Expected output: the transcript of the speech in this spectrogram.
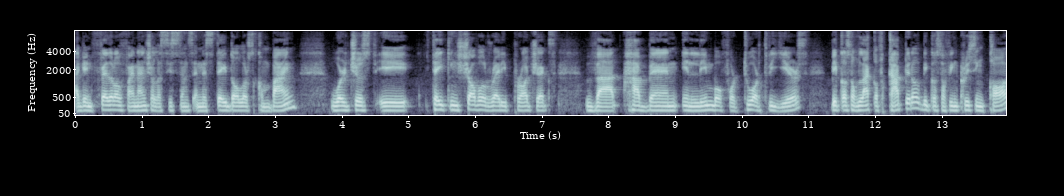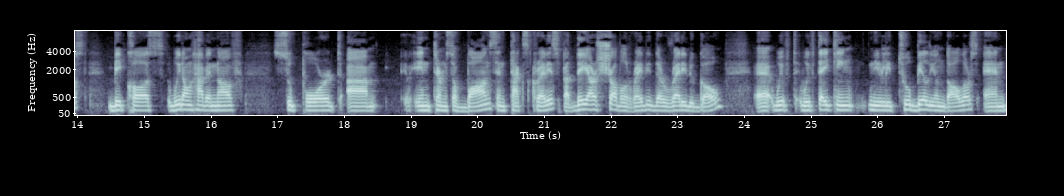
again federal financial assistance and state dollars combined, we're just uh, taking shovel ready projects that have been in limbo for two or three years because of lack of capital, because of increasing cost, because we don't have enough support um, in terms of bonds and tax credits, but they are shovel ready. They're ready to go. Uh, we've we've taken nearly two billion dollars and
